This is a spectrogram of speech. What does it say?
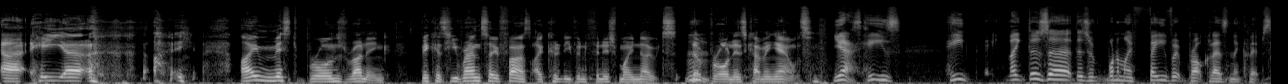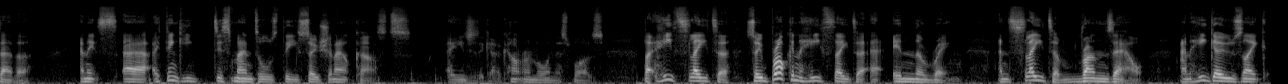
uh, he. Uh, I, I missed Braun's running because he ran so fast I couldn't even finish my notes that Braun is coming out. Yeah, he's he like there's a there's a, one of my favorite Brock Lesnar clips ever, and it's uh, I think he dismantles the social outcasts ages ago. Can't remember when this was, but Heath Slater. So Brock and Heath Slater are in the ring, and Slater runs out, and he goes like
